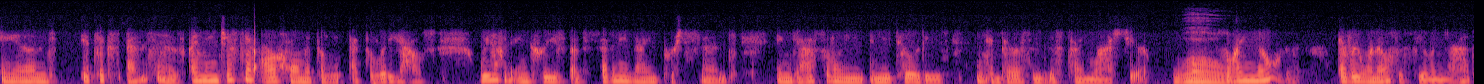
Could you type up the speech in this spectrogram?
and it's expensive. I mean, just at our home at the at the Lydia House, we have an increase of 79% in gasoline and utilities in comparison to this time last year. Whoa. So I know that everyone else is feeling that.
